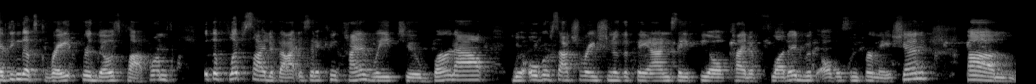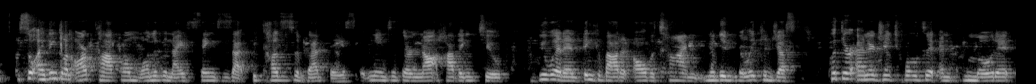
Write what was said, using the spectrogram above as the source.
I think that's great for those platforms. But the flip side of that is that it can kind of lead to burnout, you know, oversaturation of the fans. They feel kind of flooded with all this information. Um, so I think on our platform, one of the nice things is that because it's event based, it means that they're not having to do it and think about it all the time. You know, they really can just put their energy towards it and promote it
